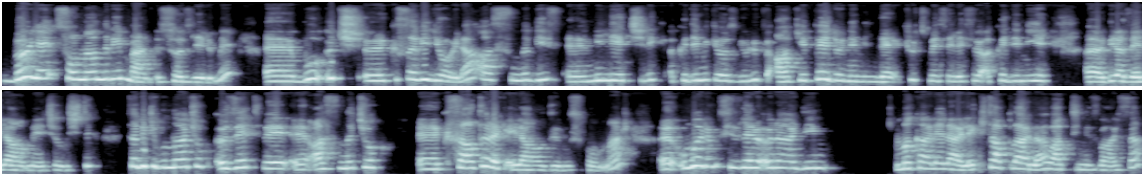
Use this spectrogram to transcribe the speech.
Böyle sonlandırayım ben sözlerimi. E, bu üç e, kısa videoyla aslında biz e, milliyetçilik, akademik özgürlük ve AKP döneminde Kürt meselesi ve akademiyi e, biraz ele almaya çalıştık. Tabii ki bunlar çok özet ve aslında çok kısaltarak ele aldığımız konular. Umarım sizlere önerdiğim makalelerle, kitaplarla vaktiniz varsa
